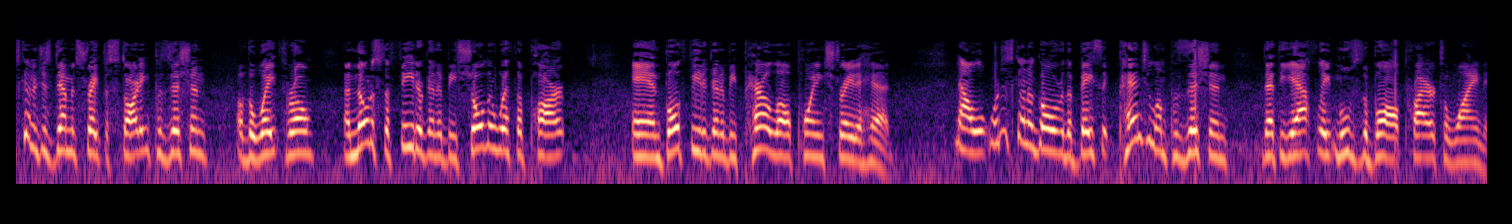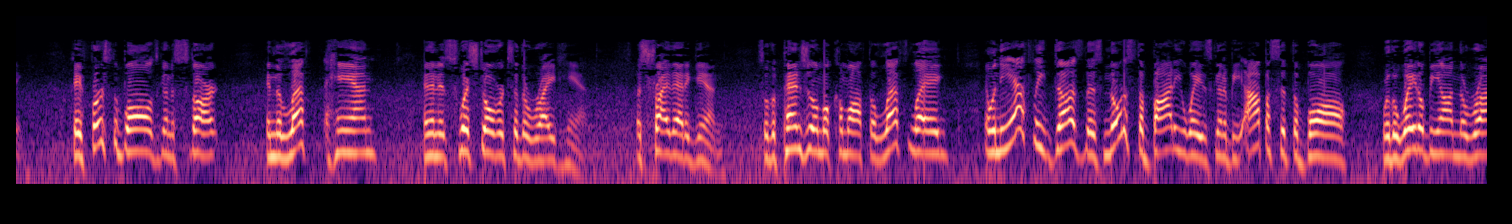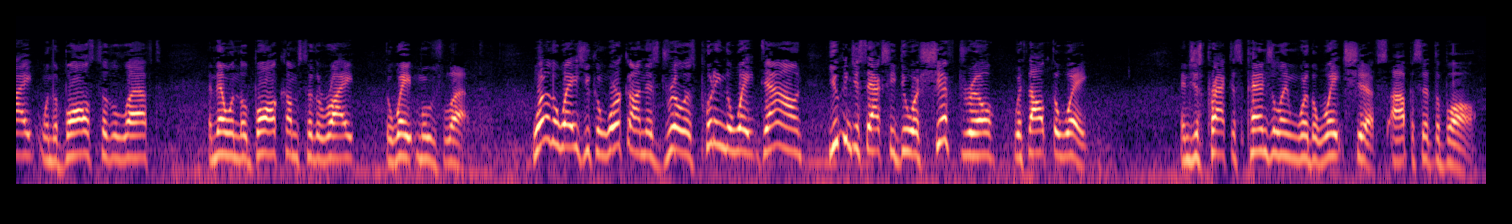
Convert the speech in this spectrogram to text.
first going to just demonstrate the starting position of the weight throw. And notice the feet are going to be shoulder width apart and both feet are going to be parallel pointing straight ahead. Now we're just going to go over the basic pendulum position that the athlete moves the ball prior to winding. Okay, first the ball is going to start in the left hand and then it's switched over to the right hand. Let's try that again. So the pendulum will come off the left leg and when the athlete does this, notice the body weight is going to be opposite the ball where the weight will be on the right when the ball's to the left and then when the ball comes to the right, the weight moves left. One of the ways you can work on this drill is putting the weight down. You can just actually do a shift drill without the weight and just practice pendulum where the weight shifts opposite the ball.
